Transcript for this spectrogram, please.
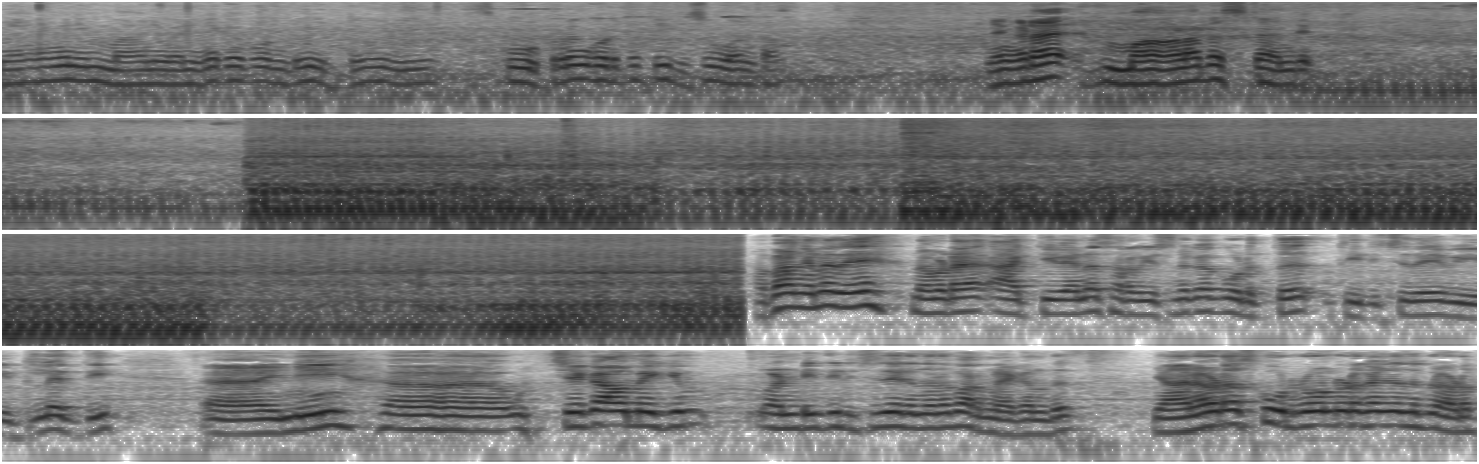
ഞാനങ്ങനെ മാനുവലിനൊക്കെ കൊണ്ടുപോയിട്ട് സ്കൂട്ടറും കൊടുത്ത് തിരിച്ചു പോകണ്ട. ഞങ്ങളുടെ മാള ബസ് സ്റ്റാൻഡ്. അപ്പൊ അങ്ങനെ ദേ നമ്മുടെ ആക്ടിവേന സർവീസിനൊക്കെ കൊടുത്ത് തിരിച്ചു ദേ വീട്ടിലെത്തി. ഇനി ഉച്ചയൊക്കെ ആകുമ്പോഴേക്കും വണ്ടി തിരിച്ചു തരുന്നതാണ് പറഞ്ഞേക്കുന്നത്. ഞാനവിടെ സ്കൂട്ടർ കൊണ്ട് കൊടുക്കാൻ ചെന്നപ്പോൾ അവിടെ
